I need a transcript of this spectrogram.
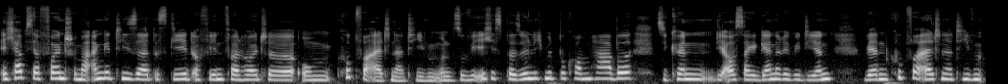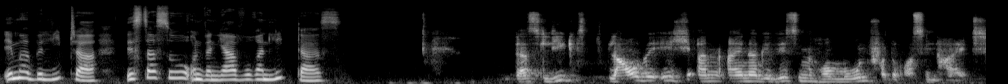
Ich habe es ja vorhin schon mal angeteasert. Es geht auf jeden Fall heute um Kupferalternativen. Und so wie ich es persönlich mitbekommen habe, Sie können die Aussage gerne revidieren, werden Kupferalternativen immer beliebter. Ist das so? Und wenn ja, woran liegt das? Das liegt glaube ich, an einer gewissen Hormonverdrossenheit.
